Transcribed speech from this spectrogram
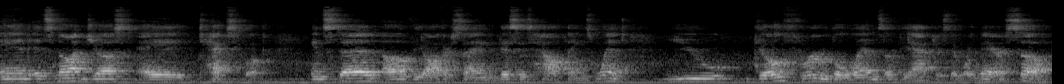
and it's not just a textbook. Instead of the author saying, this is how things went, you go through the lens of the actors that were there. So,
